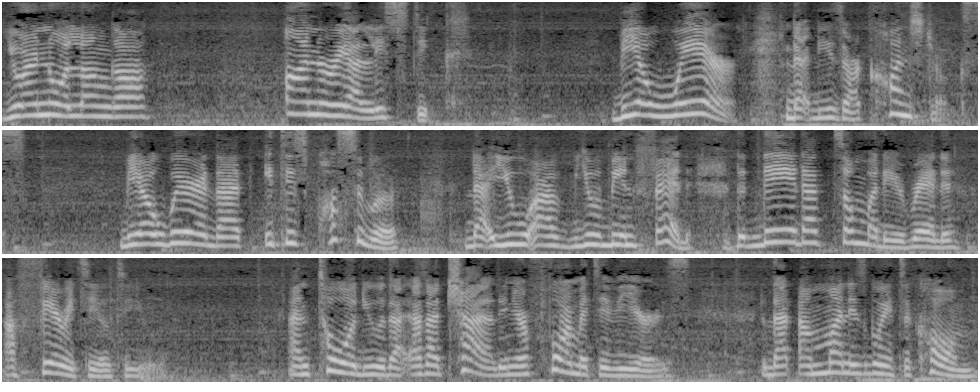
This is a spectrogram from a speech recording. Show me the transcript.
You are no longer unrealistic. Be aware that these are constructs. Be aware that it is possible that you are you've been fed. The day that somebody read a fairy tale to you, and told you that as a child in your formative years that a man is going to come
